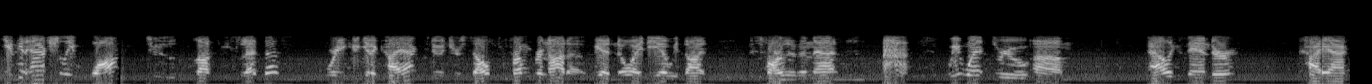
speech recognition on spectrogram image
You can actually walk to Las Isletas, where you can get a kayak to do it yourself from Granada. We had no idea. We thought it was farther than that. we went through um, Alexander Kayak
